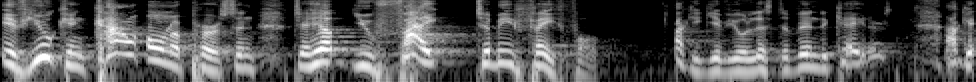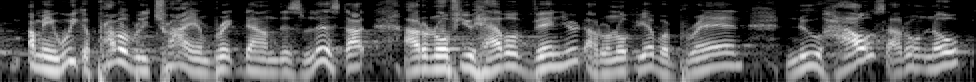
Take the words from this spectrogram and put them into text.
if you can count on a person to help you fight to be faithful? I could give you a list of indicators. I, could, I mean, we could probably try and break down this list. I, I don't know if you have a vineyard. I don't know if you have a brand new house. I don't know.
